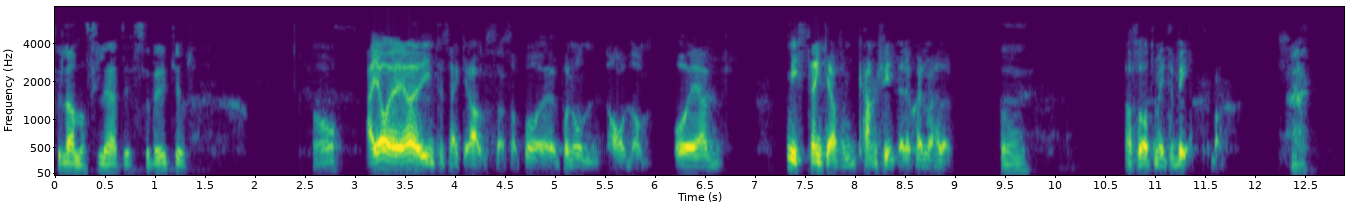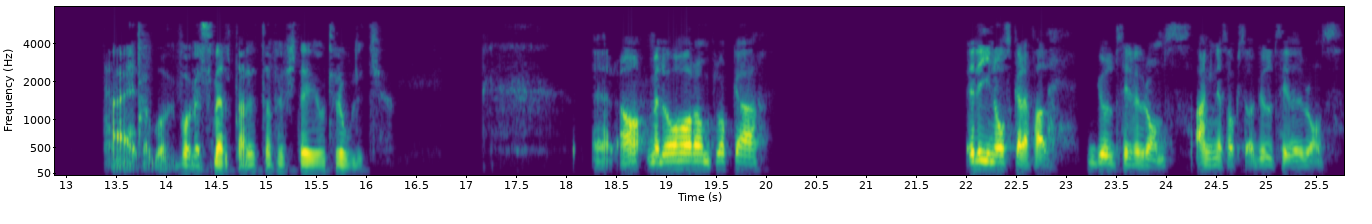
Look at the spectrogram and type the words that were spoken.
Till allas glädje, så det är kul. Ja. Nej, jag, är- jag är inte säker alls alltså på, på någon av dem. Och jag misstänker att de kanske inte är det själva heller. Nej. Alltså att de inte vet bara. Nej, de får väl smälta detta först. Det är ju otroligt. Eh, Ja, men då har de plockat och Oskar i alla fall. Guld, silver, brons. Agnes också. Guld, silver, brons.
